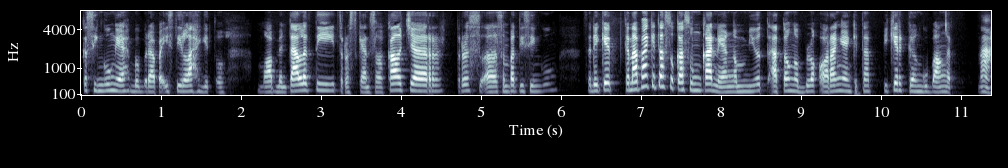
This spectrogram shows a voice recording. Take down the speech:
kesinggung ya beberapa istilah gitu. Mob mentality, terus cancel culture, terus uh, sempat disinggung sedikit kenapa kita suka sungkan ya nge-mute atau ngeblok orang yang kita pikir ganggu banget. Nah,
